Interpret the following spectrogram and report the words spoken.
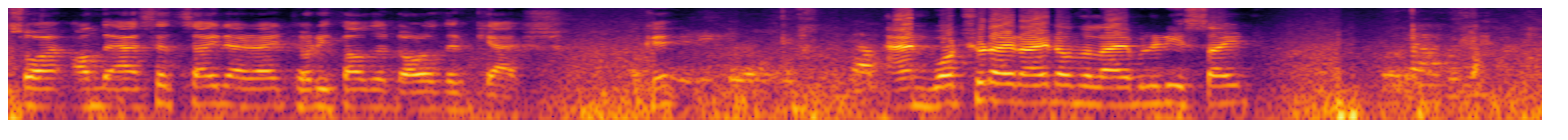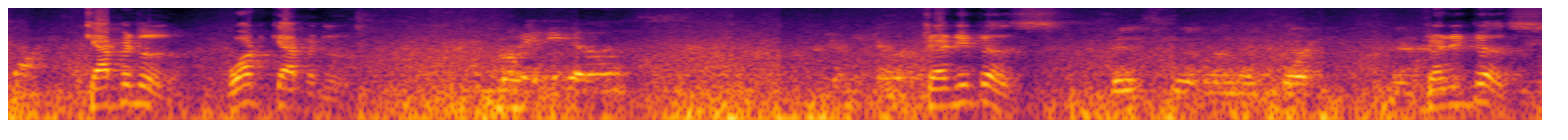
So I, on the asset side, I write thirty thousand dollars in cash. Okay. And what should I write on the liability side? Capital. What capital? Creditors. Creditors. Basically, like that. Creditors.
